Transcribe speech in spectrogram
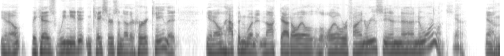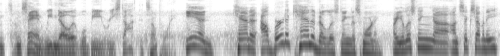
You know, because we need it in case there's another hurricane that you know happened when it knocked out oil the oil refineries in uh, New Orleans. yeah, Yeah. I'm, I'm saying we know it will be restocked at some point. Ian, Canada, Alberta, Canada, listening this morning. Are you listening uh, on six seventy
